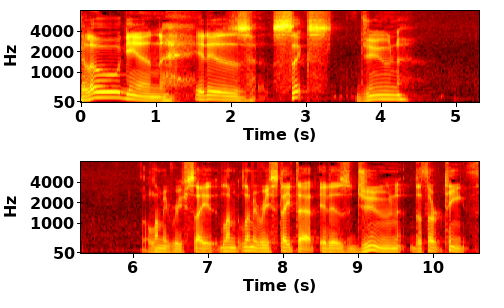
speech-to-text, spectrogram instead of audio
Hello again. It is 6 June. Well, let me let, let me restate that. It is June the 13th,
